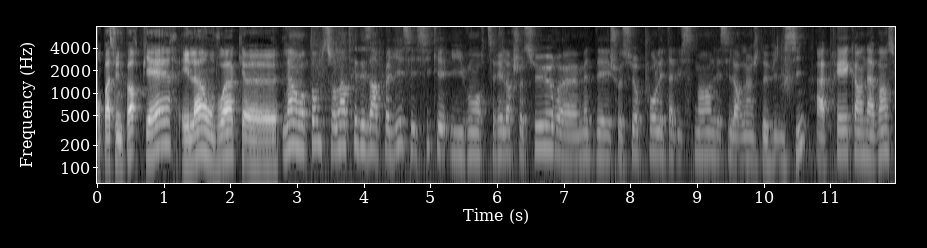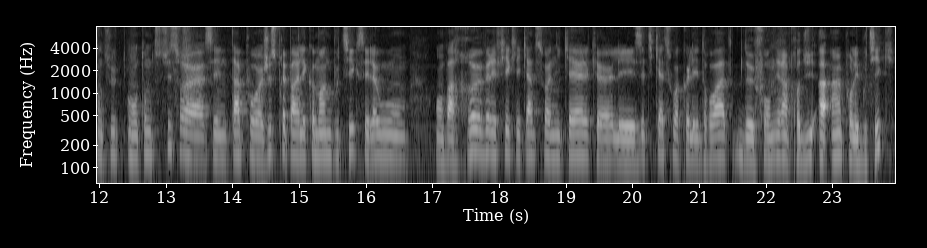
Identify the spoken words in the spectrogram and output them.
On passe une porte, Pierre, et là on voit que Là, on tombe sur l'entrée des employés. C'est ici qu'ils vont retirer leurs chaussures, euh, mettre des chaussures pour l'établissement, laisser leur linge de ville ici. Après, quand on avance, on, tombe tout de suite sur. euh, c'est une table pour euh, juste préparer les commandes boutiques. C'est là où on, on va revérifier que les cadres soient nickel, que les étiquettes soient collées droites, de fournir un produit A1 pour les boutiques.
